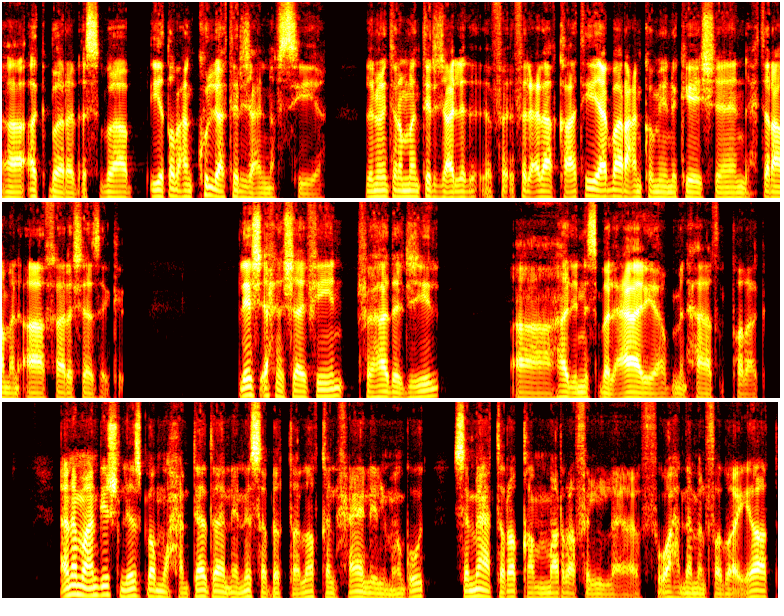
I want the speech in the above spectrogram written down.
آه أكبر الأسباب. هي طبعا كلها ترجع للنفسية. لأنه أنت لما ترجع في العلاقات هي عبارة عن كوميونيكيشن احترام الآخر أشياء زي كذا. ليش إحنا شايفين في هذا الجيل آه هذه النسبة العالية من حالات الطلاق. أنا ما عنديش نسبة محددة لنسب الطلاق الحالي الموجود. سمعت رقم مرة في في واحدة من الفضائيات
